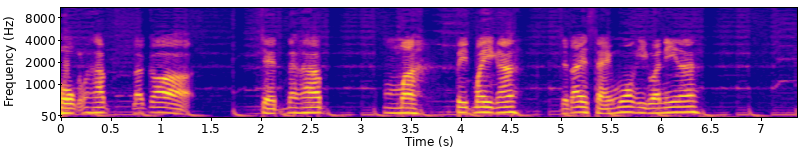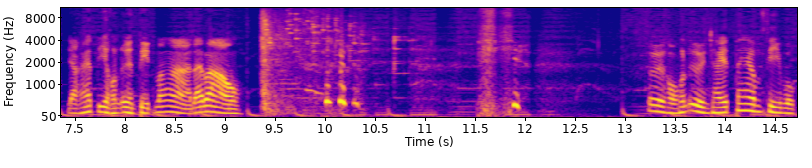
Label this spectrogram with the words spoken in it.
หกนะครับ แล้วก็เจ็ดนะครับ มาติดมาอีกนะ จะได้แสงม่วงอีกวันนี้นะ อยากให้ตีคนอื่นติดบ้างอะ ได้เปล่า เออของคนอื่นใช้แต้ม4บวก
